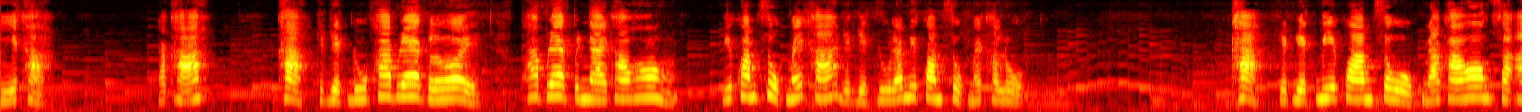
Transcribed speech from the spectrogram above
นี้ค่ะ นะคะ ค่ะเด็กๆดูภาพแรกเลย ภาพแรกเป็นไงคะห้อง มีความสุขไหมคะ เด็กๆดูแล้วมีความสุขไหมคะลูกค่ะ เด็กๆมีความสุขนะคะ ห้องสะอ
